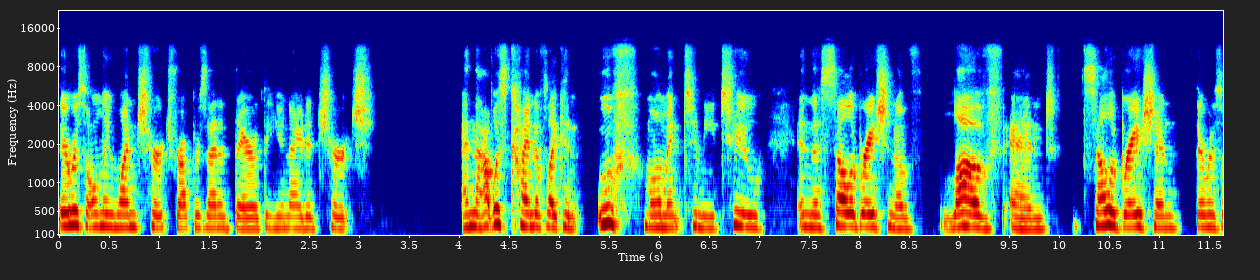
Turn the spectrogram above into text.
there was only one church represented there the united church and that was kind of like an oof moment to me too in the celebration of love and celebration, there was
